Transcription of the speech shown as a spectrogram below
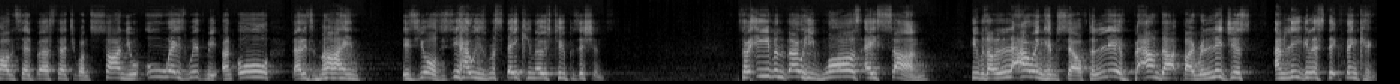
Father said, verse 31, Son, you're always with me, and all that is mine is yours. You see how he's mistaking those two positions? So even though he was a son, he was allowing himself to live bound up by religious and legalistic thinking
